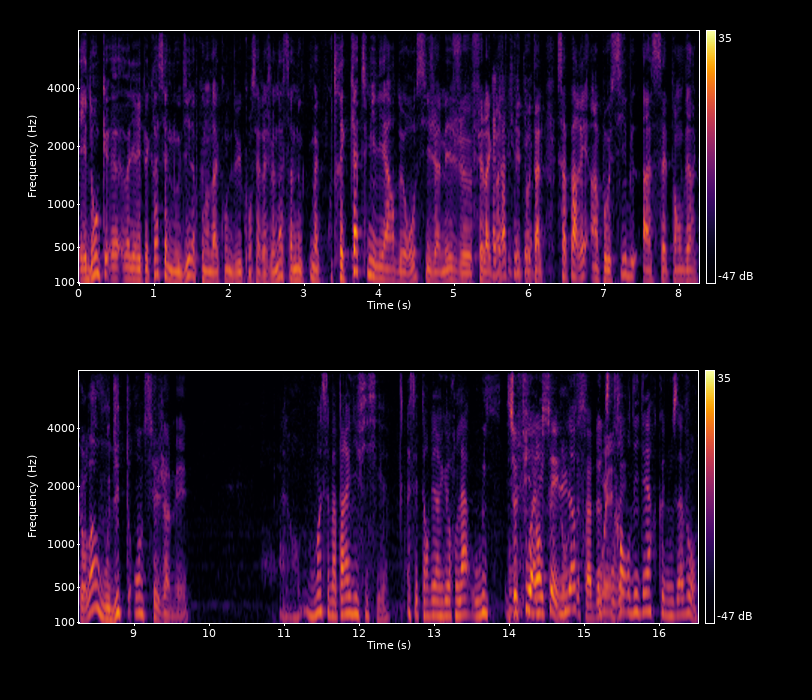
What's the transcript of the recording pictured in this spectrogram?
Et donc, euh, Valérie Pécresse, elle nous dit, la présidente du Conseil régional, ça nous coûterait 4 milliards d'euros si jamais je fais la, gratuité, totale. Ça paraît impossible à cette envergure-là, ou vous dites on ne sait jamais alors, moi, ça m'apparaît difficile. À cette envers-là, oui. Surtout avec l'offre extraordinaire que nous avons.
